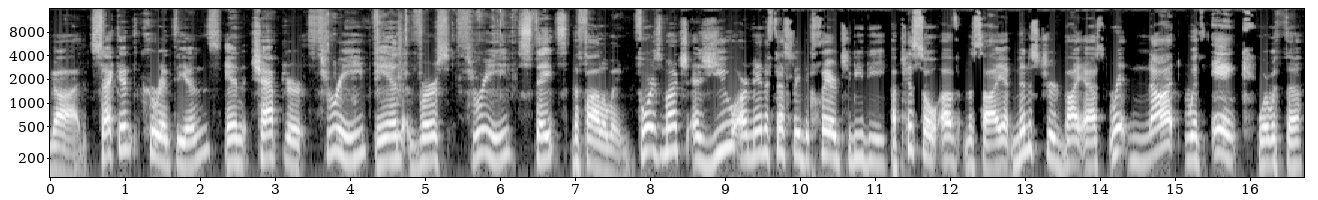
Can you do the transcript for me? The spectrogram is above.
God. Second Corinthians in chapter 3 and verse 3 states the following For as much as you are manifestly declared to be the epistle of Messiah, ministered by us, written not with ink or with the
